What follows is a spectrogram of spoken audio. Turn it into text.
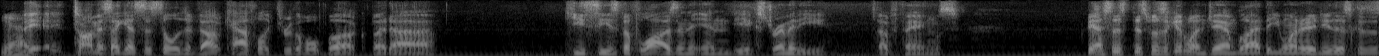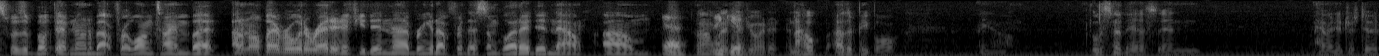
Yeah. I, I, Thomas. I guess is still a devout Catholic through the whole book, but uh, he sees the flaws in in the extremity of things. Yes, this this was a good one, Jay. I'm glad that you wanted to do this because this was a book that I've known about for a long time, but I don't know if I ever would have read it if you didn't uh, bring it up for this. I'm glad I did now. Um, yeah. Well, I'm Thank glad you you. enjoyed it, and I hope other people, you know, listen to this and have an interest to it.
